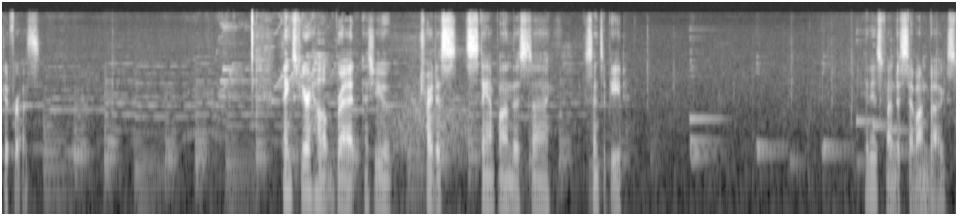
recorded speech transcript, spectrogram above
Good for us. Thanks for your help, Brett, as you try to stamp on this uh, centipede. It is fun to step on bugs,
